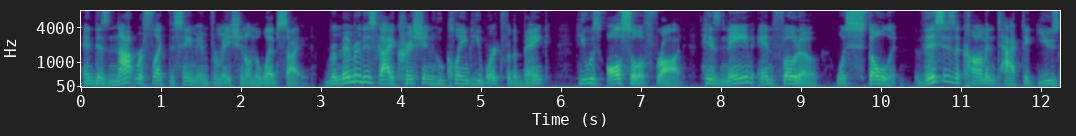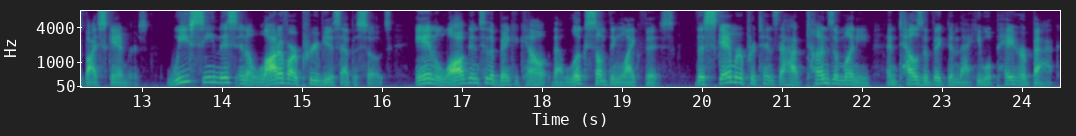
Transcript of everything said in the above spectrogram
and does not reflect the same information on the website. Remember this guy Christian who claimed he worked for the bank? He was also a fraud. His name and photo was stolen. This is a common tactic used by scammers. We've seen this in a lot of our previous episodes and logged into the bank account that looks something like this. The scammer pretends to have tons of money and tells the victim that he will pay her back,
